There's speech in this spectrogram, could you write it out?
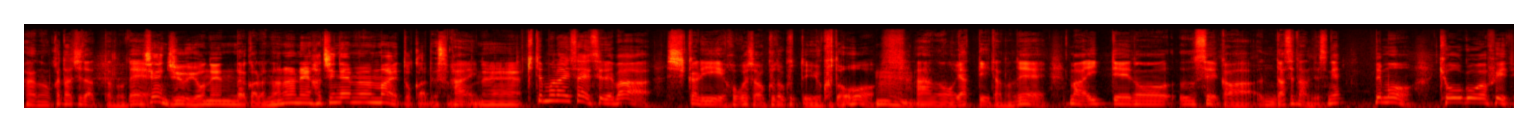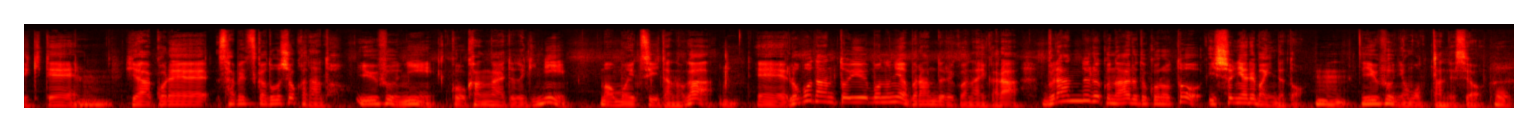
あの形だったので。2014年だから7年8年前とかですもんね、来てもらいさえすればしっかり保護者を口説くということを、うん。あのやっていたので、まあ、一定の成果は出せたんですね。でも競合が増えてきて、いやこれ差別化どうしようかなというふうにこう考えた時に、まあ、思いついたのが、えーロボダンというものにはブランド力はないからブランド力のあるところと一緒にやればいいんだとうん。いうふうに思ったんですよ。ほう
